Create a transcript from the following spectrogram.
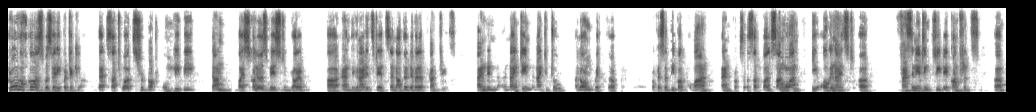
Grove, of course, was very particular that such works should not only be done by scholars based in Europe uh, and the United States and other developed countries. And in 1992, along with uh, Professor Deepak Kumar and Professor Satpal Sangwan, he organized a fascinating three-day conference um,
